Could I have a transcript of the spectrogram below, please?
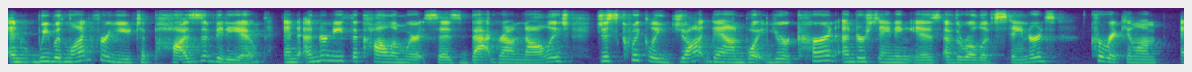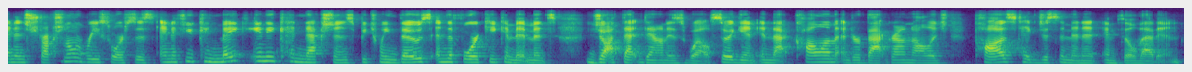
And we would like for you to pause the video and underneath the column where it says background knowledge, just quickly jot down what your current understanding is of the role of standards, curriculum, and instructional resources. And if you can make any connections between those and the four key commitments, jot that down as well. So again, in that column under background knowledge, pause, take just a minute and fill that in.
